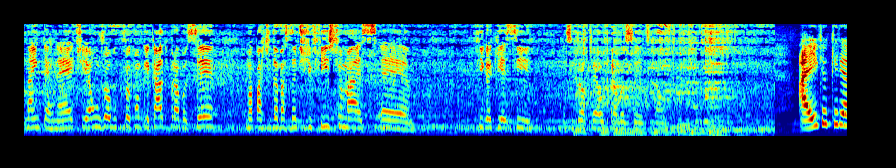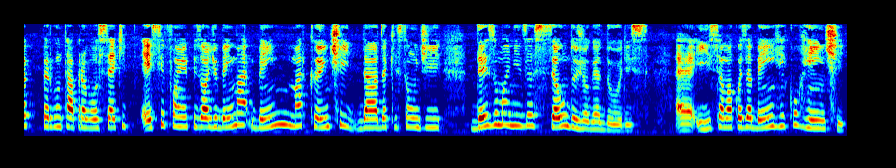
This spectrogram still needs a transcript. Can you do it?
na internet. É um jogo que foi complicado para você, uma partida bastante difícil, mas é, fica aqui esse, esse troféu para você. Então. Aí que eu queria perguntar para você é que esse foi um episódio bem, bem marcante da, da questão de desumanização dos jogadores. É, e isso é uma coisa bem recorrente.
